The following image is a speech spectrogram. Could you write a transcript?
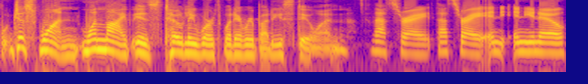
know, just one one life is totally worth what everybody's doing. That's right. That's right. And and you know,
